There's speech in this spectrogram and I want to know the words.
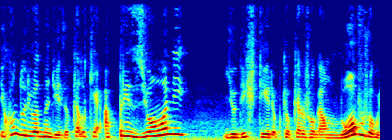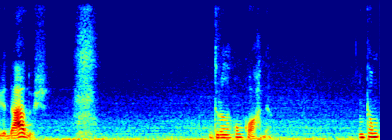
E quando Duryodhana diz, eu quero que aprisione Yudhishthira, porque eu quero jogar um novo jogo de dados, Drona concorda. Então,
